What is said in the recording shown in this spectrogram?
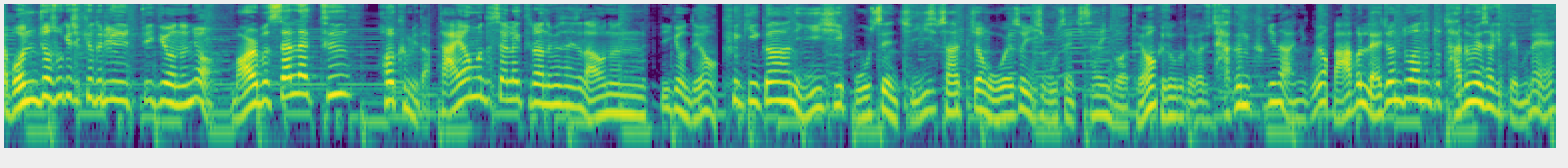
자 먼저 소개시켜드릴 피규어는요 마블 셀렉트 헐크입니다. 다이아몬드 셀렉트라는 회사에서 나오는 피규어인데요. 크기가 한 25cm 24.5에서 25cm 사이인 것 같아요. 그 정도 돼가지고 작은 크기는 아니고요. 마블 레전드와는 또 다른 회사이기 때문에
